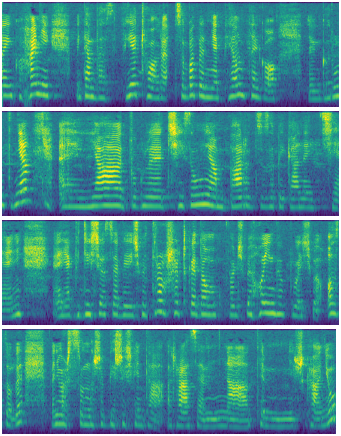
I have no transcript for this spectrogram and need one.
Moi kochani, witam Was wieczorem, w sobotę dnia 5 grudnia. E, Ja w ogóle dzisiaj znowu bardzo zabiegany dzień. E, Jak widzieliście, odstawialiśmy troszeczkę domu, kupowaliśmy choinkę, kupowaliśmy ozdoby, ponieważ są nasze pierwsze święta razem na tym mieszkaniu.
